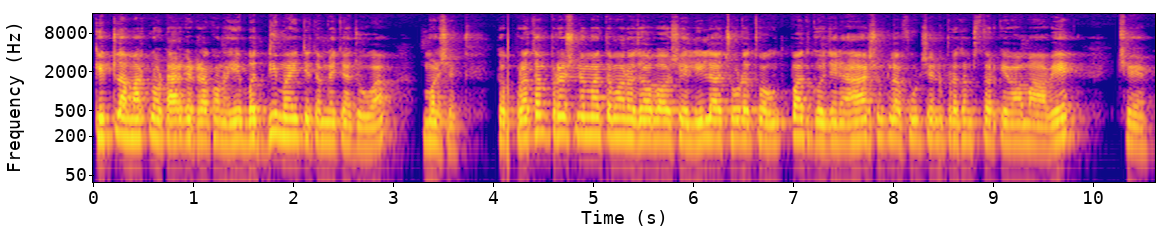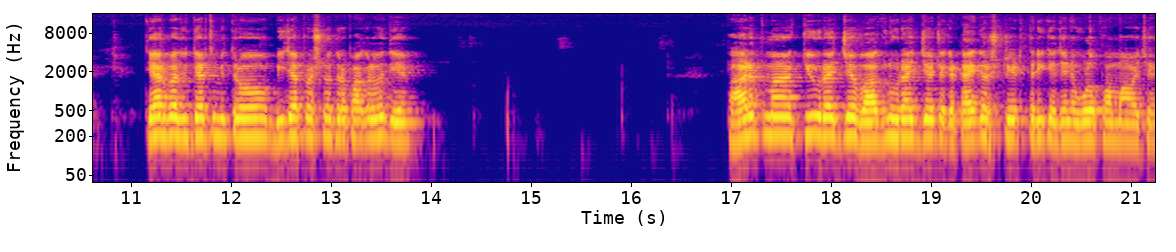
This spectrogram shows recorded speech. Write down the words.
કેટલા માર્કનો ટાર્ગેટ રાખવાનો, એ બધી માહિતી તમને ત્યાં જોવા મળશે. તો પ્રથમ પ્રશ્નમાં તમારો જવાબ આવશે લીલા છોડ અથવા ઉત્પાદકો જેને આહાર શૃંખલા ફૂડ ચેનનું પ્રથમ સ્તર કહેવામાં આવે છે. ત્યારબાદ, વિદ્યાર્થી મિત્રો, બીજા પ્રશ્ન તરફ આગળ વધીએ. ભારતમાં ક્યુ રાજ્ય વાઘનું રાજ્ય એટલે કે ટાઈગર સ્ટેટ તરીકે જેને ઓળખવામાં આવે છે?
